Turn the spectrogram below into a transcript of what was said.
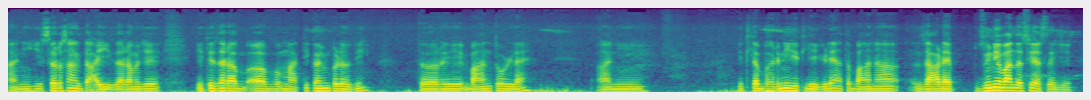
आणि हे सर्व सांगतं आई. जरा म्हणजे इथे जरा ब- माती कमी पडत होती. तर हे बांध तोडलं आहे आणि इथलं भरणी घेतली इकडे. आता बांध हा जाड आहे. जुने बांध असे असायचे.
